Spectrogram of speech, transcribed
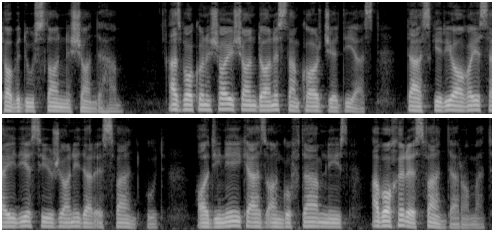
تا به دوستان نشان دهم. از واکنشهایشان دانستم کار جدی است. دستگیری آقای سعیدی سیرجانی در اسفند بود. آدینه ای که از آن گفتم نیز اواخر اسفند درآمد.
